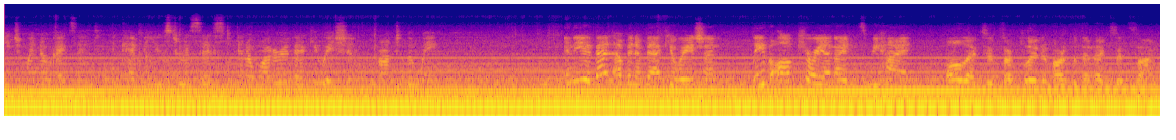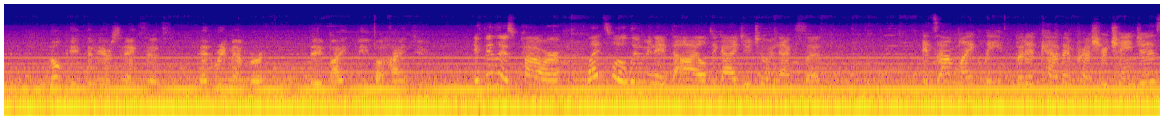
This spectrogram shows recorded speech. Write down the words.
each window exit and can be used to assist in a water evacuation onto the wing. In the event of an evacuation, leave all carry-on items behind. All exits are clearly with an exit sign. Locate the nearest exits, and remember, they might be behind you. If we lose power, lights will illuminate the aisle to guide you to an exit. It's unlikely, but if cabin pressure changes,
